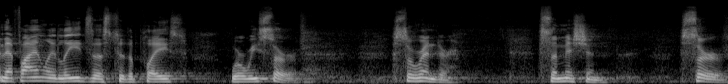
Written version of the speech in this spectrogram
And that finally leads us to the place where we serve surrender, submission, serve.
